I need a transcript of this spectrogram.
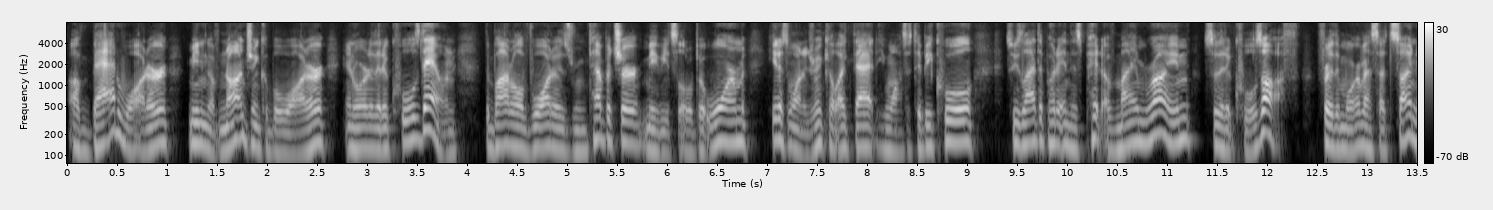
of bad water, meaning of non-drinkable water, in order that it cools down. The bottle of water is room temperature. Maybe it's a little bit warm. He doesn't want to drink it like that. He wants it to be cool. So he's allowed to put it in this pit of mayim rayim so that it cools off. Furthermore, he's allowed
